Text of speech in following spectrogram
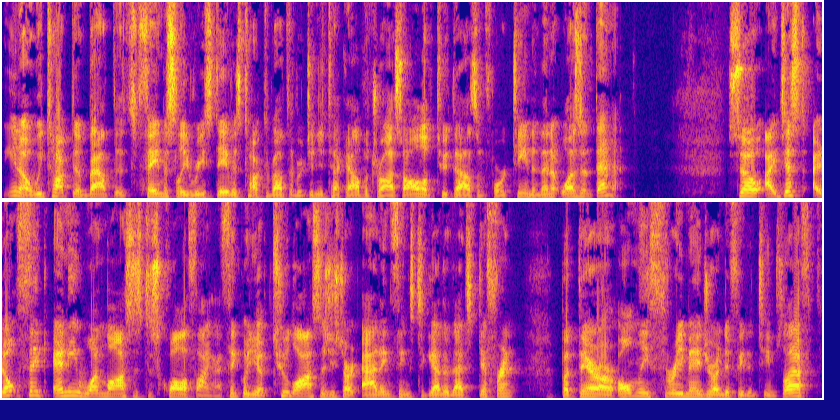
you know, we talked about this famously. Rece Davis talked about the Virginia Tech Albatross all of 2014, and then it wasn't that. So I just I don't think any one loss is disqualifying. I think when you have two losses, you start adding things together. That's different. But there are only three major undefeated teams left.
